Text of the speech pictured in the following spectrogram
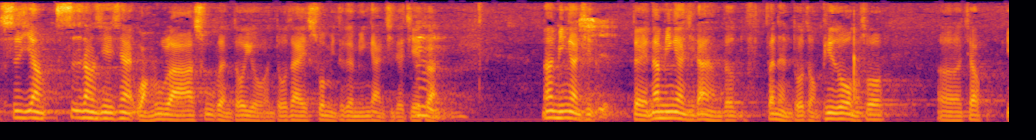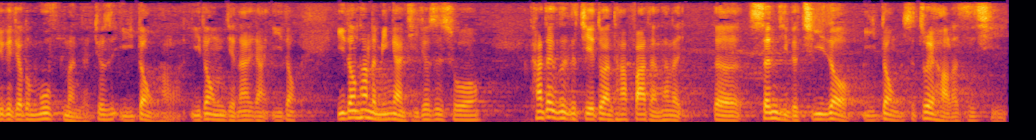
实际上事实上现在网络啦、书本都有很多在说明这个敏感期的阶段。那敏感期，对，那敏感期当然都分很多种，譬如说我们说，呃，叫一个叫做 movement，就是移动好了，移动我们简单来讲移动，移动它的敏感期就是说，他在这个阶段他发展他的的身体的肌肉移动是最好的时期。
